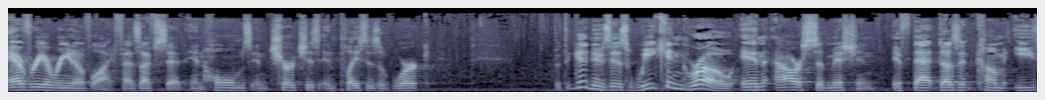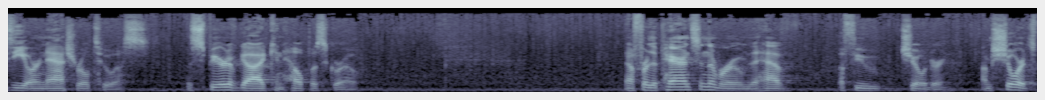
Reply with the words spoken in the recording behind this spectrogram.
every arena of life, as I've said, in homes, in churches, in places of work. But the good news is we can grow in our submission if that doesn't come easy or natural to us. The Spirit of God can help us grow. Now, for the parents in the room that have a few children, I'm sure it's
